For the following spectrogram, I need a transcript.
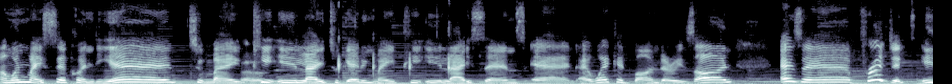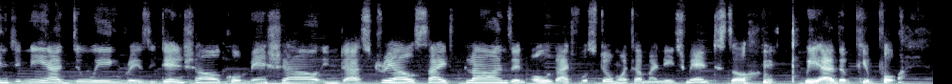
I'm on my second year to my PE light to getting my PE license, and I work at Boundaries on as a project engineer doing residential, commercial, industrial site plans and all that for stormwater management. So we are the people.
